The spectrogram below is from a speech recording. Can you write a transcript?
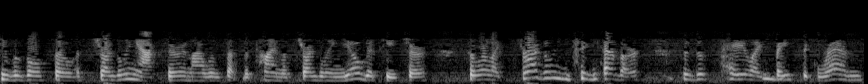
he was also a struggling actor, and I was at the time a struggling yoga teacher. So we're like struggling together to just pay like basic rent.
